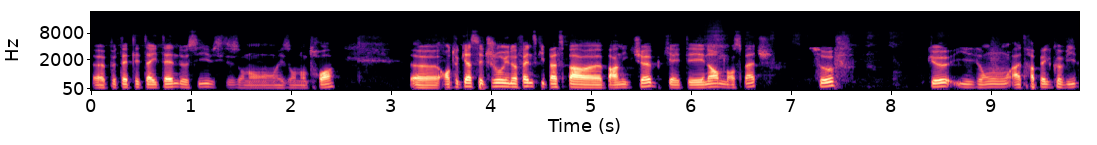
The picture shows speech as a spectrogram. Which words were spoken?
peut-être les Titans aussi, parce qu'ils en ont, ils en ont trois. en tout cas, c'est toujours une offense qui passe par Nick Chubb, qui a été énorme dans ce match, sauf qu'ils ont attrapé le Covid,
